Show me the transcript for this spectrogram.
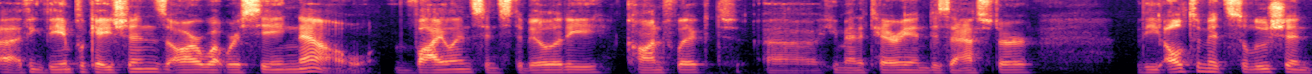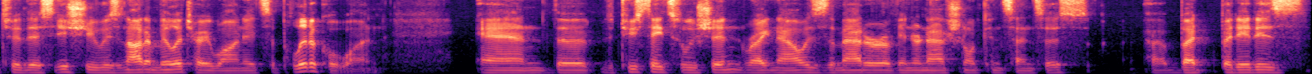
Uh, I think the implications are what we're seeing now violence, instability, conflict, uh, humanitarian disaster. The ultimate solution to this issue is not a military one, it's a political one. And the, the two state solution right now is a matter of international consensus, uh, but, but it is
